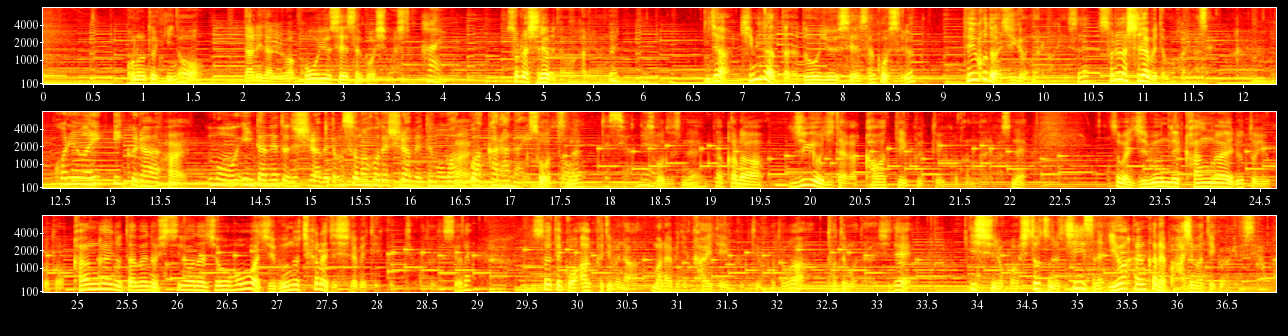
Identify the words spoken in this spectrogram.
この時の誰々はこういう政策をしました。はい。それは調べたら分かるよね、ん。じゃあ君だったらどういう政策をするっていうことが授業になるわけですね。それは調べても分かりません。うんこれはいいくらはい。もうインターネットで調べてもスマホで調べてもわ,、はい。わからないそうですね。ですよね。そうですね。だから授業自体が変わっていくっていうことになりますね。つまり自分で考えるということ。考えるための必要な情報は自分の力で調べていくっていうことですよね。そうやってこうアクティブな学びに変えていくっていうことがとても大事で一種のこう一つの小さな違和感からやっぱ始まっていくわけですよ。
